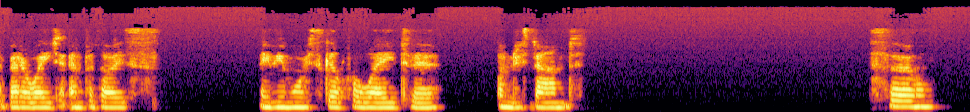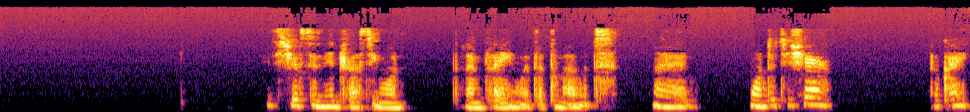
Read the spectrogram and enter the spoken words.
A better way to empathize? Maybe a more skillful way to understand. So it's just an interesting one. that I'm playing with at the moment. I wanted to share. Okay.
